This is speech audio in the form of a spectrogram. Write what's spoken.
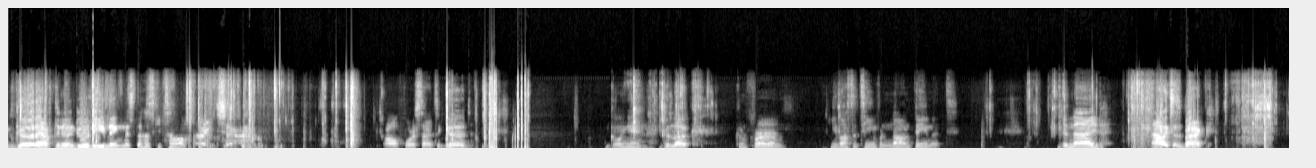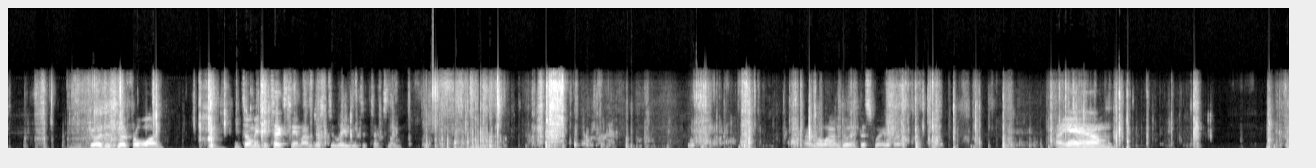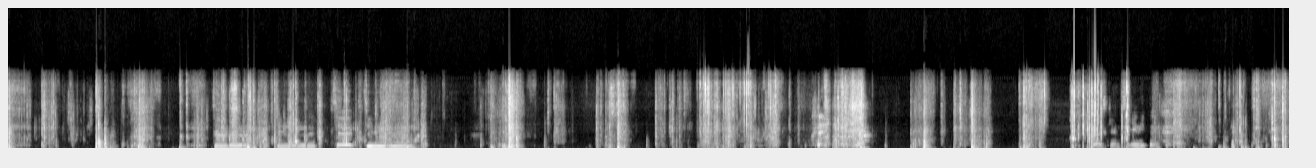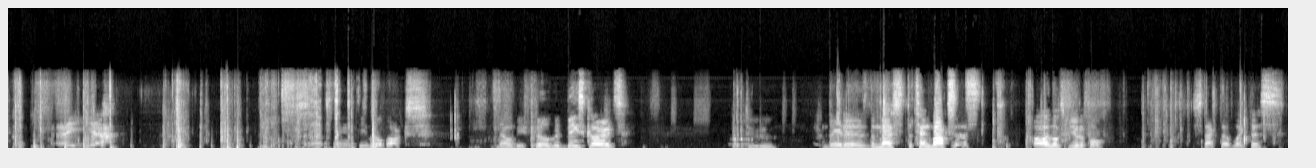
Good afternoon, good evening, Mr. Husky Tom. All four sides are good. Going in. Good luck. Confirm. He lost the team for non-payment. Denied. Alex is back. George is good for one. He told me to text him. I'm just too lazy to text him. I don't know why I'm doing it this way, but I am. You guys can't see anything. Ay, yeah. Empty little box. That will be filled with base cards. There it is, the mess, the 10 boxes. Oh, it looks beautiful. Stacked up like this.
